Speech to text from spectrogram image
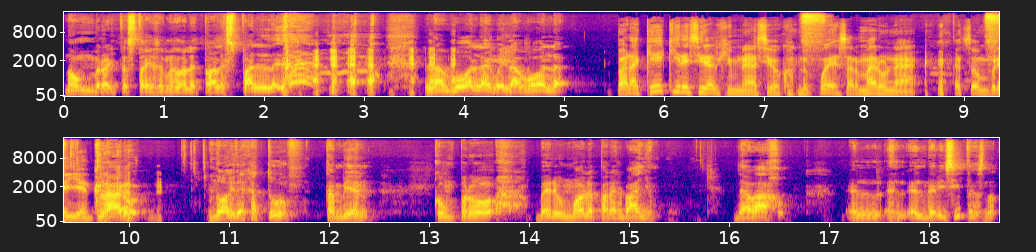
No, hombre, ahorita estoy, se me duele toda la espalda. la bola, güey, la bola. ¿Para qué quieres ir al gimnasio cuando puedes armar una sombrilla en tu Claro. casa? No, y deja tú, también compró ver un mueble para el baño de abajo, el, el, el de visitas, ¿no?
